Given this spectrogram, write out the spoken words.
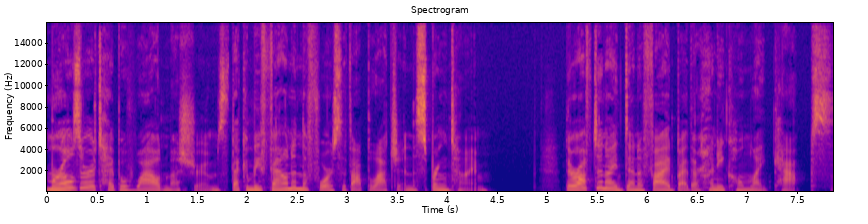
Morels are a type of wild mushrooms that can be found in the forests of Appalachia in the springtime. They're often identified by their honeycomb like caps.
